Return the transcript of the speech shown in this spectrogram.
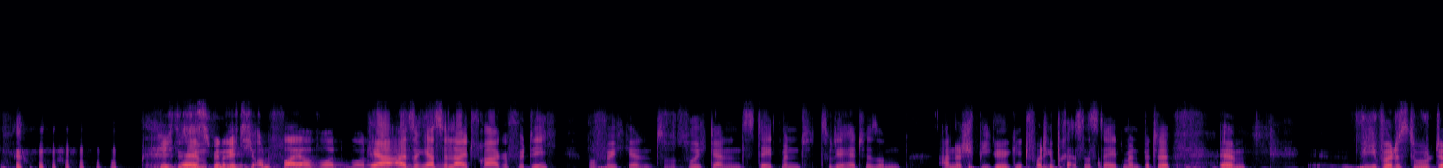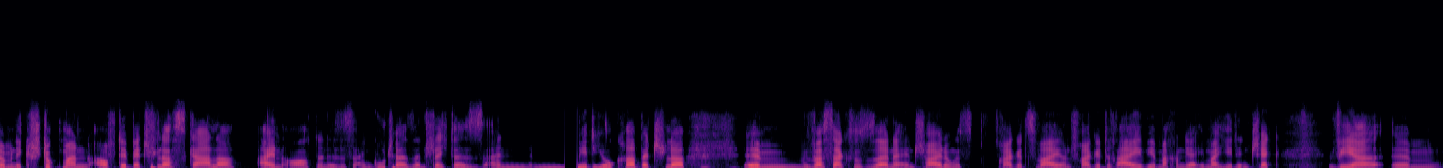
okay, ich, ähm, ich bin richtig on fire, Wort. Wort ja, also erste Leitfrage für dich, wofür ich gerne, wozu ich gerne ein Statement zu dir hätte, so ein Anne Spiegel geht vor die Presse-Statement, bitte. Ähm, wie würdest du Dominik Stuckmann auf der Bachelor-Skala einordnen? Ist es ein guter, ist es ein schlechter, ist es ein mediokrer Bachelor? Ähm, was sagst du zu seiner Entscheidung? Ist Frage 2 und Frage 3. Wir machen ja immer hier den Check. Wer ähm,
